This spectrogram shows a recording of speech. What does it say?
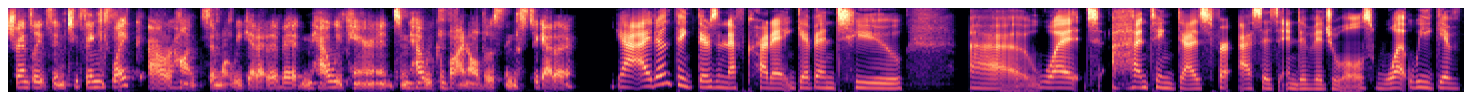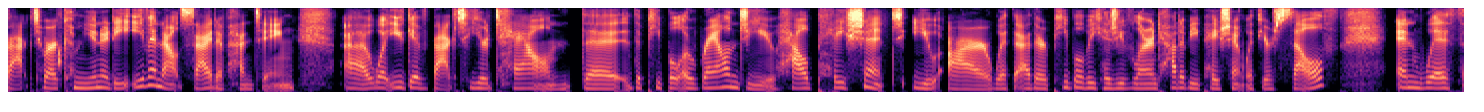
translates into things like our hunts and what we get out of it and how we parent and how we combine all those things together. Yeah, I don't think there's enough credit given to uh, what hunting does for us as individuals, what we give back to our community, even outside of hunting, uh, what you give back to your town, the the people around you, how patient you are with other people because you've learned how to be patient with yourself and with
